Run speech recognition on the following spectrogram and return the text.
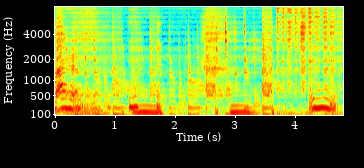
晚上。嗯。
